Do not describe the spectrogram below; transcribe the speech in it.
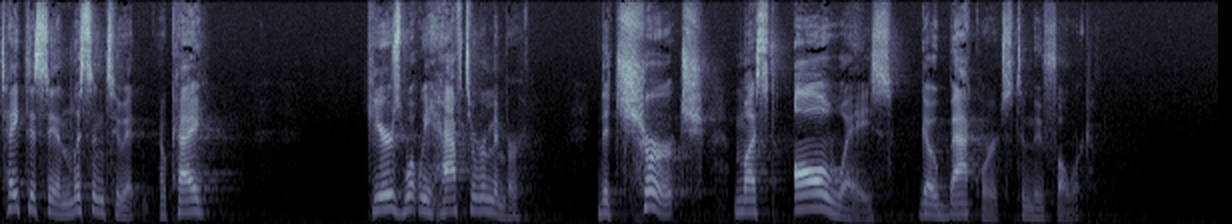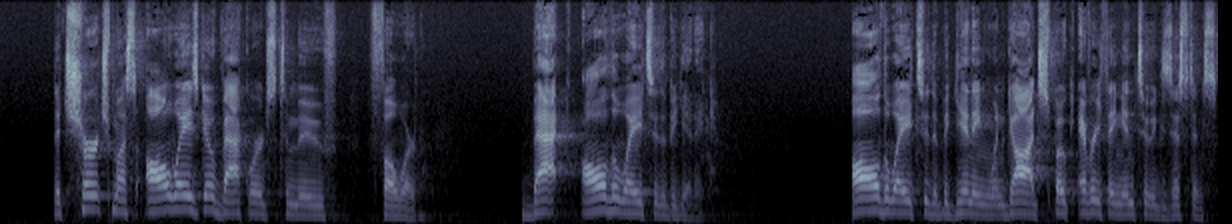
Take this in, listen to it, okay? Here's what we have to remember the church must always go backwards to move forward. The church must always go backwards to move forward, back all the way to the beginning all the way to the beginning when God spoke everything into existence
